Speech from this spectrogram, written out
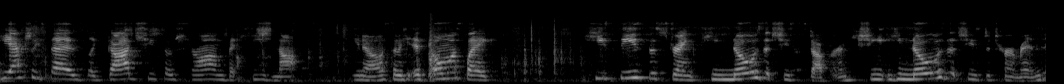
he actually says, like, "God, she's so strong, but he's not." You know, so it's almost like he sees the strength. He knows that she's stubborn. She he knows that she's determined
